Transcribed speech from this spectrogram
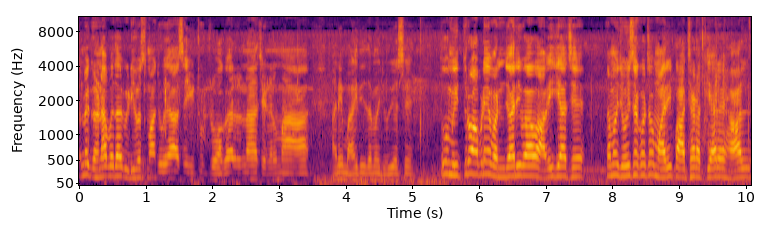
તમે ઘણા બધા વિડીયોઝમાં જોયા હશે, યુટ્યુબ બ્લોગરના ચેનલમાં આની માહિતી તમે જોઈ હશે. તો મિત્રો, આપણે વંજારી વાવ આવી ગયા છે. તમે જોઈ શકો છો મારી પાછળ અત્યારે હાલ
